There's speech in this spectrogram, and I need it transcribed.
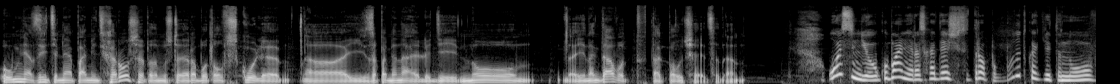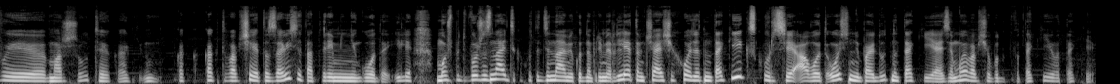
у меня зрительная память хорошая, потому что я работал в школе э, и запоминаю людей, но иногда вот так получается, да. Осенью у Кубани расходящихся тропок будут какие-то новые маршруты? Как, как, как-то вообще это зависит от времени года? Или, может быть, вы уже знаете какую-то динамику, например, летом чаще ходят на такие экскурсии, а вот осенью пойдут на такие, а зимой вообще будут вот такие, вот такие?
